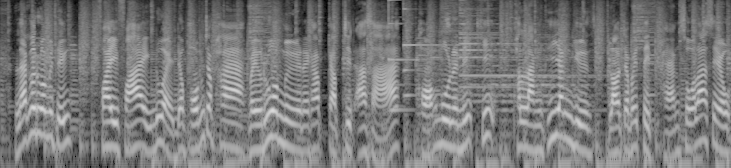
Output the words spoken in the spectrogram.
ำและก็รวมไปถึงไฟฟ้าอีกด้วย เดี๋ยวผมจะพาไปร่วมมือนะครับกับจิตอาสาของมูลนิธิพลังที่ยั่งยืน เราจะไปติดแผงโซลาร์เซลล์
